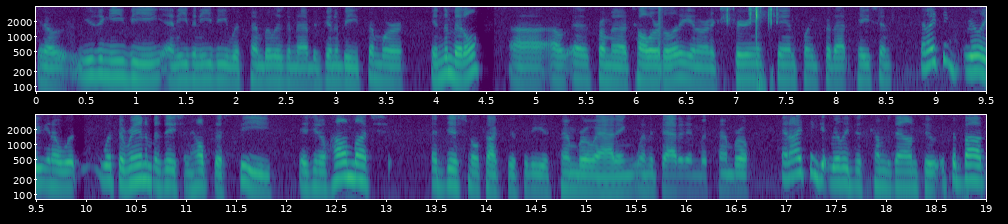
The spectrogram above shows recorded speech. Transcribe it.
you know using EV and even EV with pembrolizumab is going to be somewhere in the middle uh, from a tolerability and or an experience standpoint for that patient. And I think really, you know, what, what the randomization helped us see is, you know, how much additional toxicity is Pembro adding when it's added in with Pembro. And I think it really just comes down to it's about,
